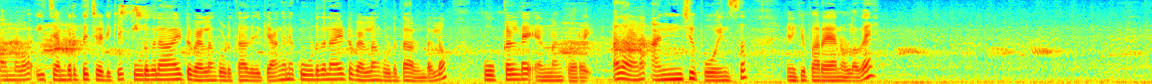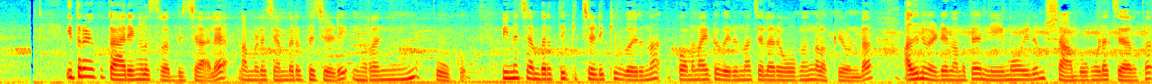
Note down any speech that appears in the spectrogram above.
നമ്മൾ ഈ ചെമ്പരത്തി ചെടിക്ക് കൂടുതലായിട്ട് വെള്ളം കൊടുക്കാതിരിക്കുക. അങ്ങനെ കൂടുതലായിട്ട് വെള്ളം കൊടുത്താലുണ്ടല്ലോ പൂക്കളുടെ എണ്ണം കുറയും. അതാണ് അഞ്ച് പോയിന്റ്സ് എനിക്ക് പറയാനുള്ളതേ. ഇത്രയൊക്കെ കാര്യങ്ങൾ ശ്രദ്ധിച്ചാൽ നമ്മുടെ ചെമ്പരത്തി ചെടി നിറഞ്ഞ് പൂക്കും. പിന്നെ ചെമ്പരത്തി ചെടിക്ക് വരുന്ന കോമൺ ആയിട്ട് വരുന്ന ചില രോഗങ്ങളൊക്കെ ഉണ്ട്. അതിനുവേണ്ടി നമുക്ക് നീമോയിലും ഷാമ്പുവും കൂടെ ചേർത്ത്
